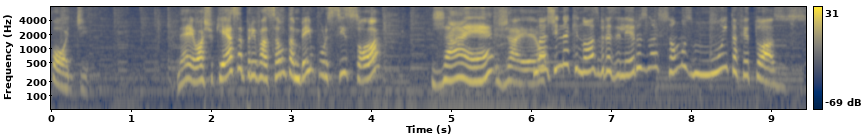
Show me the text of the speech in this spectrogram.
pode. Né? Eu acho que essa privação também por si só já é. Já é. Imagina que nós brasileiros nós somos muito afetuosos.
